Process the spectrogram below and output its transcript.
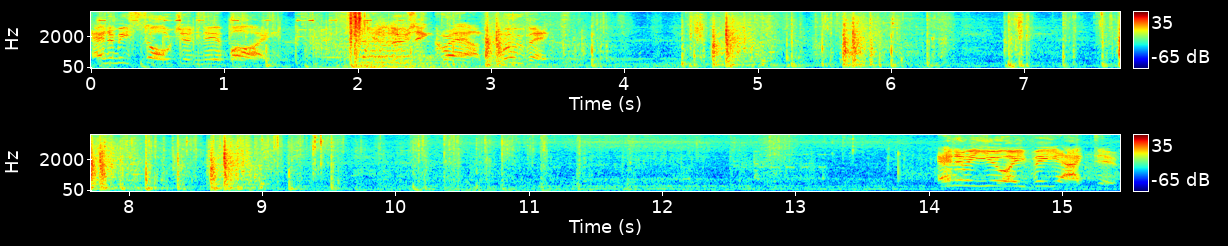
Enemy soldier nearby. Ground. Move it. Enemy UAV active.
